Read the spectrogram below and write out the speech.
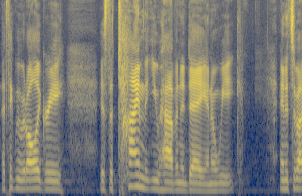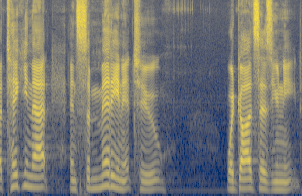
I think we would all agree, is the time that you have in a day, in a week. And it's about taking that and submitting it to what God says you need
